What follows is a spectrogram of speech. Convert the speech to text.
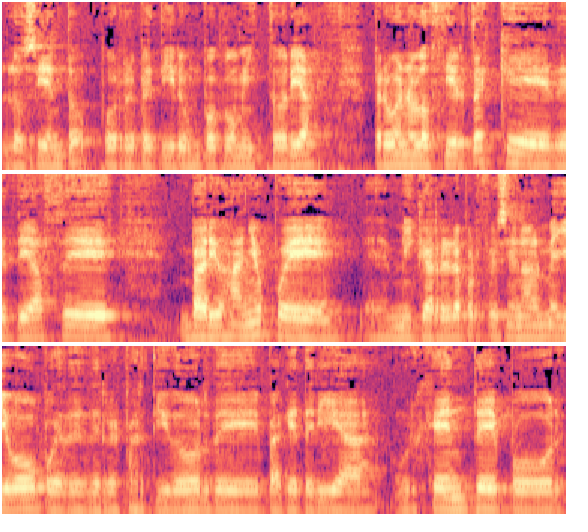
lo siento por repetir un poco mi historia, pero bueno, lo cierto es que desde hace varios años, pues mi carrera profesional me llevó pues desde repartidor de paquetería urgente por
